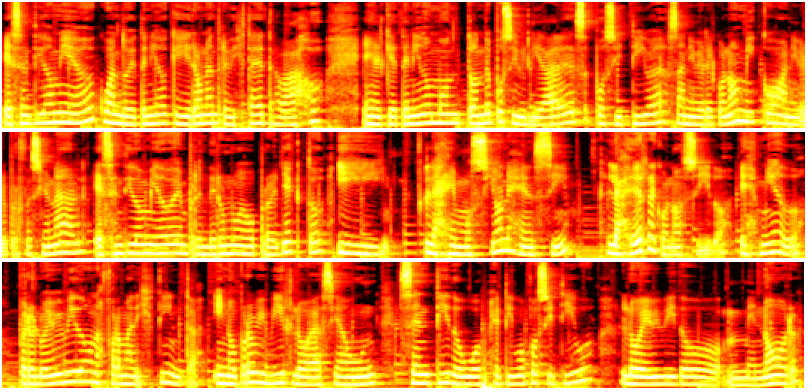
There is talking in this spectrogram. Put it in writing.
He sentido miedo cuando he tenido que ir a una entrevista de trabajo en el que he tenido un montón de posibilidades positivas a nivel económico, a nivel profesional. He sentido miedo de emprender un nuevo proyecto y las emociones en sí las he reconocido, es miedo, pero lo he vivido de una forma distinta y no por vivirlo hacia un sentido u objetivo positivo, lo he vivido menor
